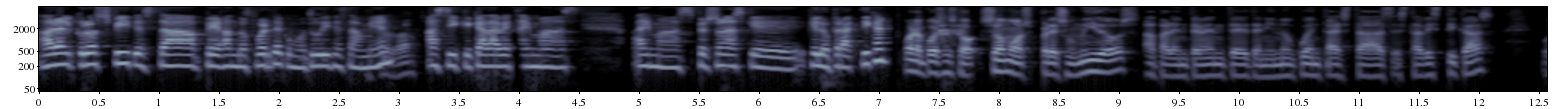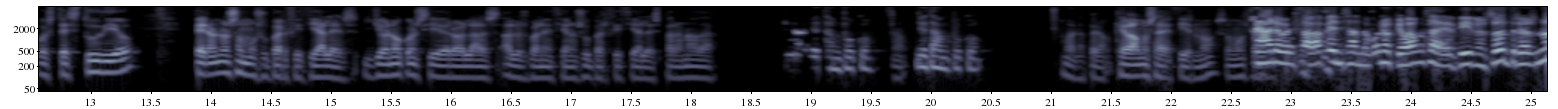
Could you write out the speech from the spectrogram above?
Ahora el CrossFit está pegando fuerte, como tú dices también, así que cada vez hay más, hay más personas que, que, lo practican. Bueno, pues eso, somos presumidos, aparentemente, teniendo en cuenta estas estadísticas o este estudio, pero no somos superficiales. Yo no considero a, las, a los valencianos superficiales para nada. No, yo tampoco. Yo tampoco. Bueno, pero ¿qué vamos a decir, no? Somos claro, estaba pensando, bueno, ¿qué vamos a decir nosotros, no?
